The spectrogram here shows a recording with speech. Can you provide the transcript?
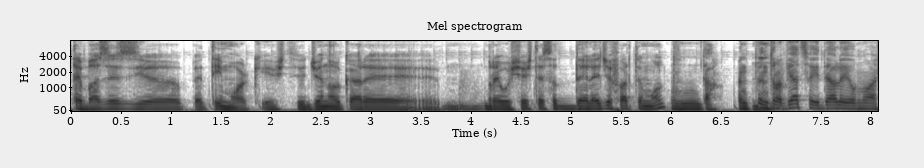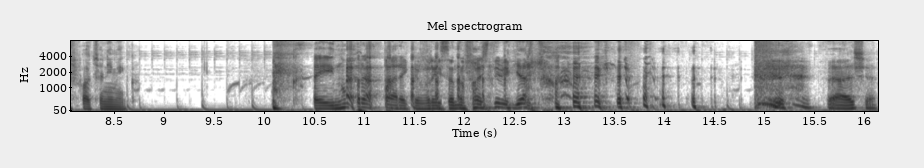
te bazezi uh, pe teamwork. Ești genul care reușește să delege foarte mult? Mm, da. Mm-hmm. Într-o viață ideală eu nu aș face nimic. Ei, nu prea pare că vrei să nu faci nimic, iată. Așa.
